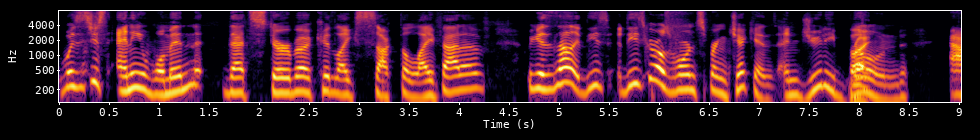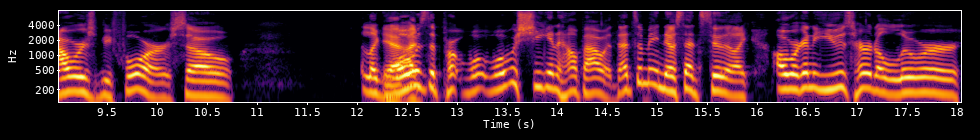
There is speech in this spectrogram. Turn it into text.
Was it just any woman that Stirba could like suck the life out of? Because it's not like these these girls weren't spring chickens, and Judy Right. boned hours before. So, like, Yeah, what I- was the pro- what, what was she gonna help out with? That's what made no sense too. They're like, oh, we're gonna use her to lure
